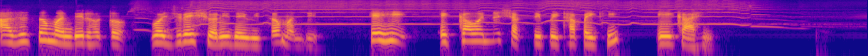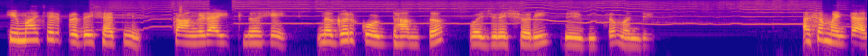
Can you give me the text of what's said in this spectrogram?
आजचं मंदिर होतं वज्रेश्वरी देवीचं मंदिर. हेही एक्कावन्न शक्तिपीठापैकी एक आहे. हिमाचल प्रदेशातील कांगडा इथलं हे नगरकोटधामचं वज्रेश्वरी देवीचं मंदिर. असं म्हणतात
